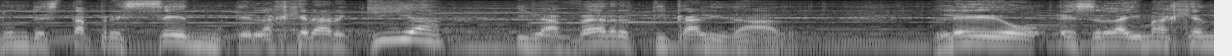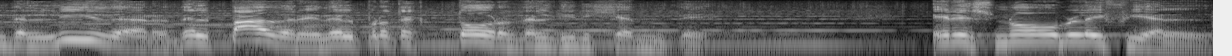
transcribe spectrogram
donde está presente la jerarquía y la verticalidad. Leo es la imagen del líder, del padre, del protector, del dirigente. Eres noble y fiel,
